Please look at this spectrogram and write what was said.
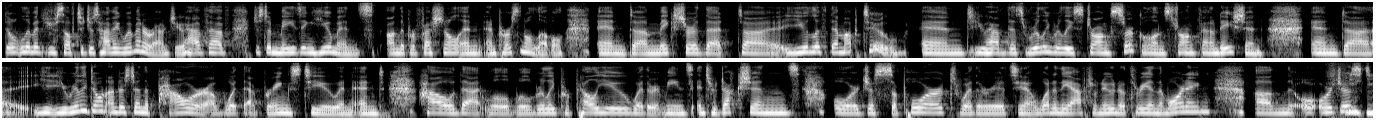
don't limit yourself to just having women around you. Have have just amazing humans on the professional and, and personal level, and um, make sure that uh, you lift them up too. And you have this really really strong circle and strong foundation. And uh, you, you really don't understand the power of what that brings to you, and and how that will will really propel you. Whether it means introductions or just support, whether it's you know one in the afternoon or three in the morning, um, or, or just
